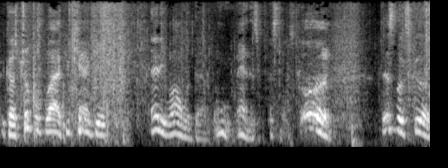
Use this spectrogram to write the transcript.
Because triple black, you can't get any wrong with that. Ooh, man, this, this looks good. This looks good.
